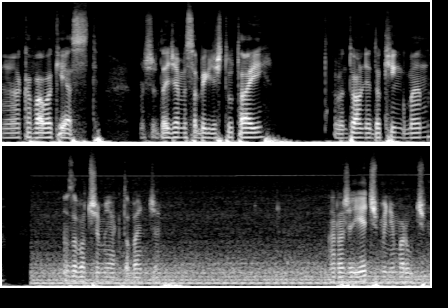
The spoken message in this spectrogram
nie? Kawałek jest. Myślę, że dojdziemy sobie gdzieś tutaj, ewentualnie do Kingman. No zobaczymy jak to będzie. Na razie jedźmy, nie marudźmy.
